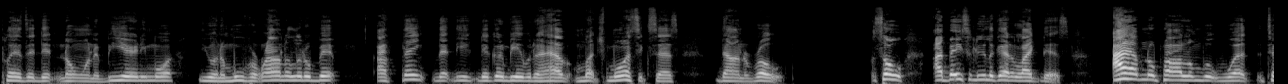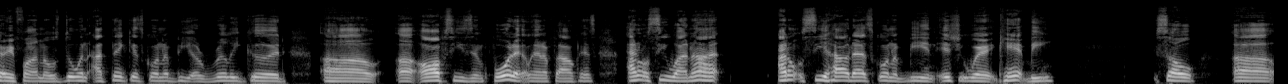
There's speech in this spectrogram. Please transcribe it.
players that didn't don't want to be here anymore. You want to move around a little bit. I think that they, they're going to be able to have much more success down the road. So I basically look at it like this. I have no problem with what Terry Fontenot is doing. I think it's going to be a really good uh, uh, off season for the Atlanta Falcons. I don't see why not. I don't see how that's going to be an issue where it can't be. So uh,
